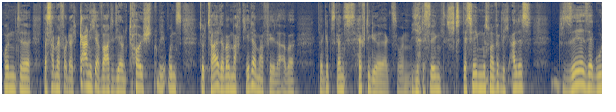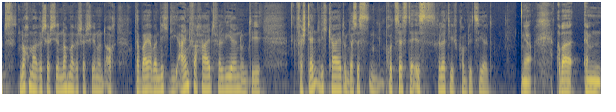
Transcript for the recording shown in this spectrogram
Und äh, das haben wir von euch gar nicht erwartet. Ihr enttäuscht uns total. Dabei macht jeder mal Fehler, aber da gibt es ganz heftige Reaktionen. Ja, deswegen, deswegen muss man wirklich alles sehr, sehr gut nochmal recherchieren, nochmal recherchieren und auch dabei aber nicht die Einfachheit verlieren und die Verständlichkeit. Und das ist ein Prozess, der ist relativ kompliziert. Ja, aber ähm,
